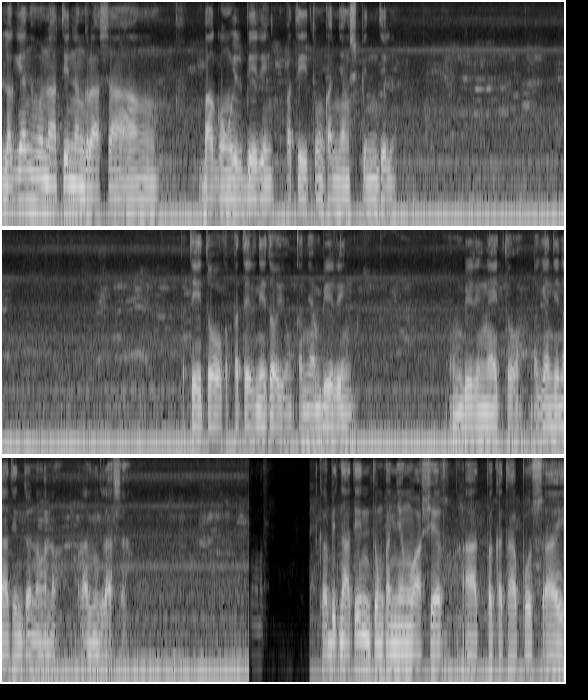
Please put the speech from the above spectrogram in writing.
Lagyan ho natin ng grasa ang bagong wheel bearing pati itong kanyang spindle. Pati ito kapatid nito yung kanyang bearing. Yung bearing na ito. Lagyan din natin to ng ano maraming grasa kabit natin itong kanyang washer at pagkatapos ay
